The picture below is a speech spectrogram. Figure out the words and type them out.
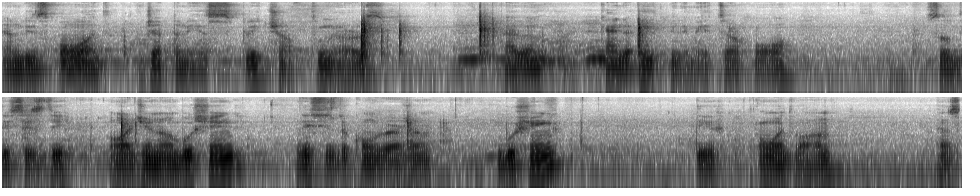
and these old Japanese split shaft tuners have a kind of 8mm hole. So this is the original bushing. This is the conversion bushing the old one. Has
